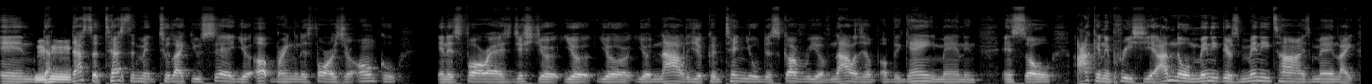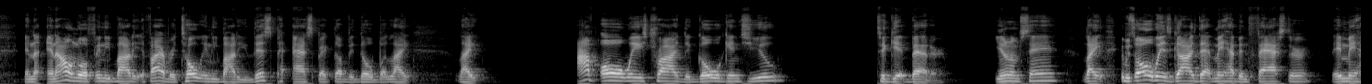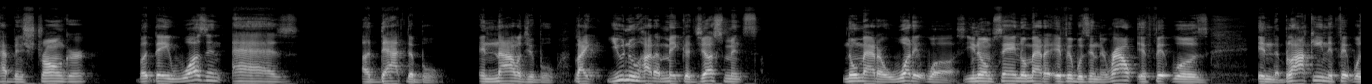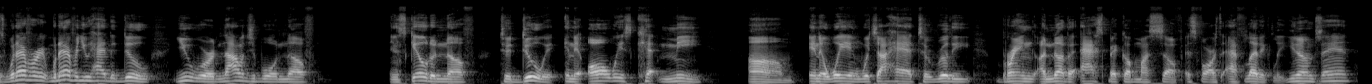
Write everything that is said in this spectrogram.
And mm-hmm. that, that's a testament to, like you said, your upbringing as far as your uncle and as far as just your your your your knowledge, your continual discovery of knowledge of, of the game, man. And and so I can appreciate. I know many. There's many times, man. Like and and I don't know if anybody, if I ever told anybody this aspect of it though, but like like I've always tried to go against you to get better. You know what I'm saying? Like it was always guys that may have been faster, they may have been stronger, but they wasn't as adaptable and knowledgeable. Like you knew how to make adjustments no matter what it was. You know what I'm saying? No matter if it was in the route, if it was in the blocking, if it was whatever whatever you had to do, you were knowledgeable enough and skilled enough to do it and it always kept me um, in a way in which I had to really bring another aspect of myself as far as athletically. You know what I'm saying?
